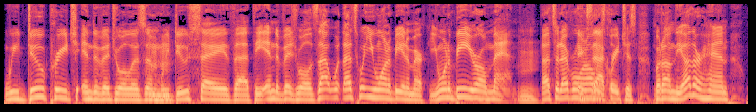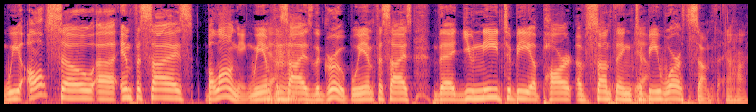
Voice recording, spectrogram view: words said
we do preach individualism. We do say that the individual is that what that's what you want to be in America. You want to be your own man. That's what everyone always preaches. But on the other hand, we also uh, emphasize belonging. We emphasize the group. We emphasize that you need to be a part of something to Yeah. be worth something.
